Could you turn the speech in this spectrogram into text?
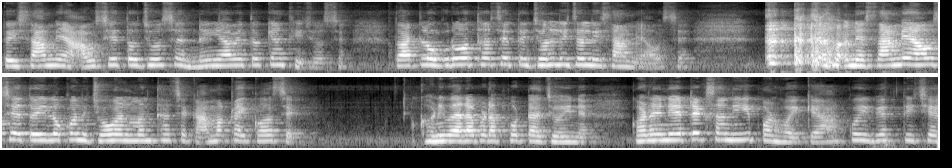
તો એ સામે આવશે તો જોશે, નહીં આવે તો ક્યાંથી જોશે? તો આટલો ગ્રો થશે તો જલ્દી જલ્દી સામે આવશે. અને સામે આવશે તો એ લોકોને જોવાનું મન થશે કે આમાં કંઈક હશે. ઘણીવાર આપણા ફોટા જોઈને ઘણાને એટ્રેક્શન એ પણ હોય કે આ કોઈ વ્યક્તિ છે,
